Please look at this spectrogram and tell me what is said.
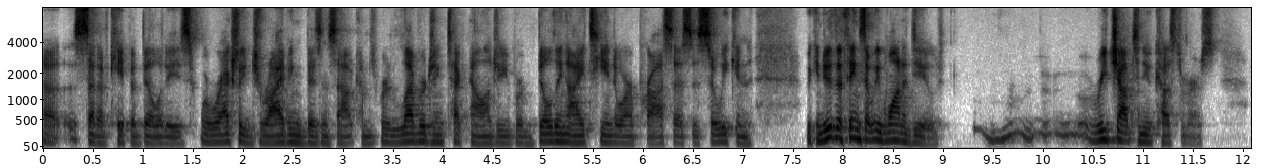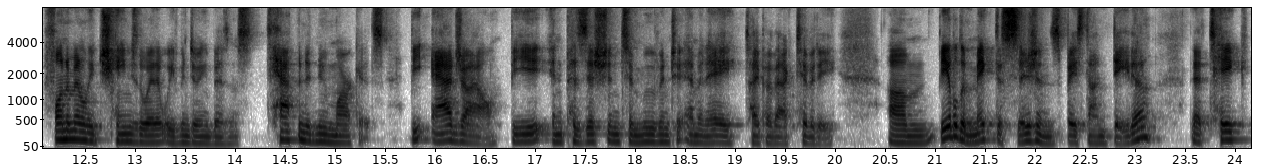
uh, set of capabilities where we're actually driving business outcomes. We're leveraging technology. We're building it into our processes so we can we can do the things that we want to do. Reach out to new customers fundamentally change the way that we've been doing business tap into new markets be agile be in position to move into m&a type of activity um, be able to make decisions based on data that take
